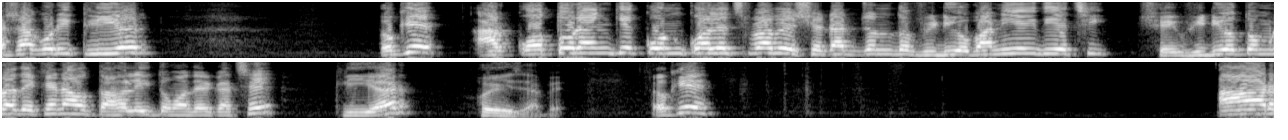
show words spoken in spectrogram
আশা করি ক্লিয়ার ওকে আর কত র্যাঙ্কে কোন কলেজ পাবে, সেটার জন্য তো ভিডিও বানিয়েই দিয়েছি। সেই ভিডিও তোমরা দেখে নাও, তাহলেই তোমাদের কাছে ক্লিয়ার হয়ে যাবে। ওকে আর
